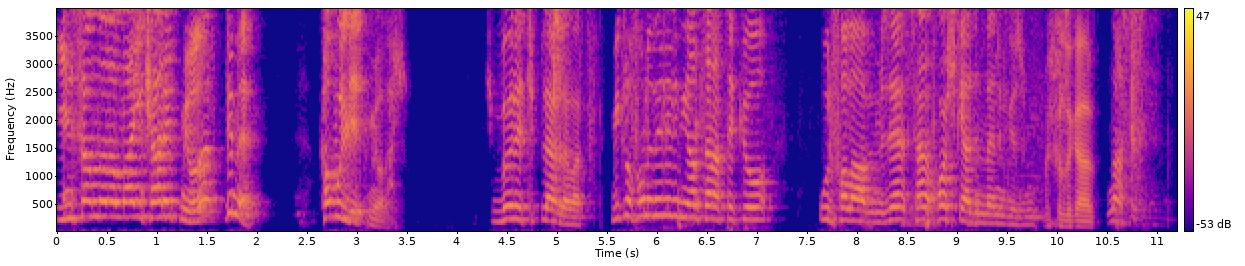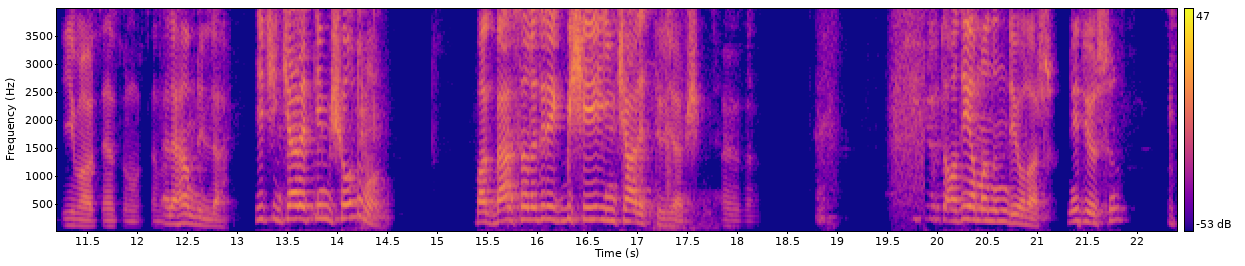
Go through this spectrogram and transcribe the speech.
İnsanlar Allah'ı inkar etmiyorlar değil mi? Kabul de etmiyorlar. Şimdi böyle tipler de var. Mikrofonu verelim yan taraftaki o Urfalı abimize. Sen hoş geldin benim gözüm. Hoş bulduk abi. Nasıl? İyiyim abi sen sormuşsan. Elhamdülillah. Hiç inkar ettiğin bir şey oldu mu? Bak ben sana direkt bir şeyi inkar ettireceğim şimdi. Evet abi. Köfte Adıyaman'ın diyorlar. Ne diyorsun?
